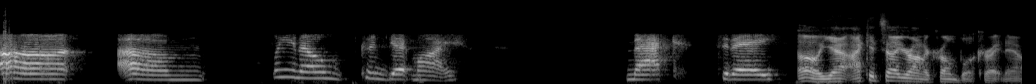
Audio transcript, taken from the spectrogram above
Uh, um, well, you know, couldn't get my Mac today. Oh yeah, I could tell you're on a Chromebook right now.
